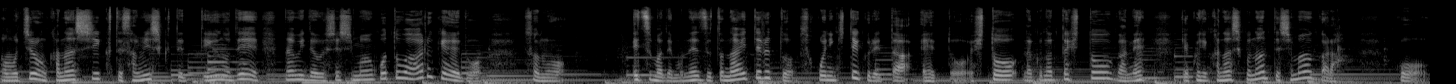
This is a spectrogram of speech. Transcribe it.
まあ、もちろん悲しくて寂しくてっていうので涙をしてしまうことはあるけれどそのいつまでもねずっと泣いてるとそこに来てくれた、えーと、人亡くなった人がね逆に悲しくなってしまうからこ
